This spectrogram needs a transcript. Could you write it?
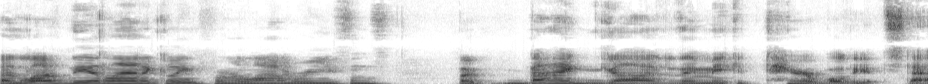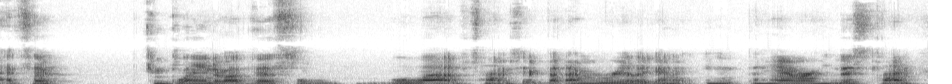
I love the Atlantic League for a lot of reasons. But by God, they make it terrible to get stats. I've complained about this a lot of times here, but I'm really going to hit the hammer this time.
